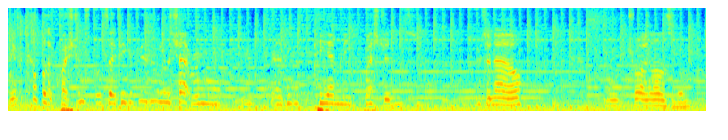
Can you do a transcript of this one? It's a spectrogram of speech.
we have a couple of questions. We'll say if you put anything in the chat room or anything, PM me questions. Do so now. We'll try and answer them.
